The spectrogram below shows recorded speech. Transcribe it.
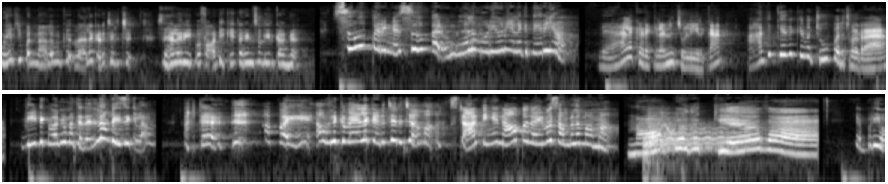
முயற்சி பண்ண அளவுக்கு வேலை கிடைச்சிருச்சு. சேலரி இப்போ ஃபார்ட்டி கே தரேன்னு சொல்லியிருக்காங்க. சூப்பருங்க சூப்பர். உங்களால முடியும்னு எனக்கு தெரியும். வேலை கிடைக்கலன்னு சொல்லியிருக்கேன். அதுக்கு எதுக்கு இவ சூப்பர் சொல்றா? வீட்டுக்கு வாங்க மத்ததெல்லாம் பேசிக்கலாம். அத்தை அப்பாயி அவருக்கு வேலை கிடைச்சிருச்சாமா? ஸ்டார்டிங்கே நாற்பதாயிரம் ரூபாய் சம்பளமாமா நாற்பது கேவா எப்படியோ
